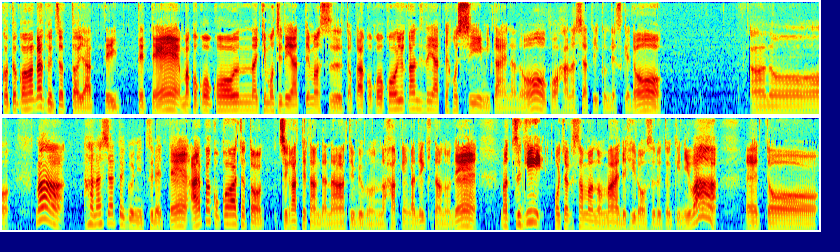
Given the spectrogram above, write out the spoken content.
事細かくちょっとやっていってて、まあ、こここんな気持ちでやってますとか、ここをこういう感じでやってほしいみたいなのをこう話し合っていくんですけど、あのー、まあ、話し合っていくにつれて、あ、やっぱここはちょっと違ってたんだなという部分の発見ができたので、まあ、次、お客様の前で披露するときには、えっ、ー、と、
